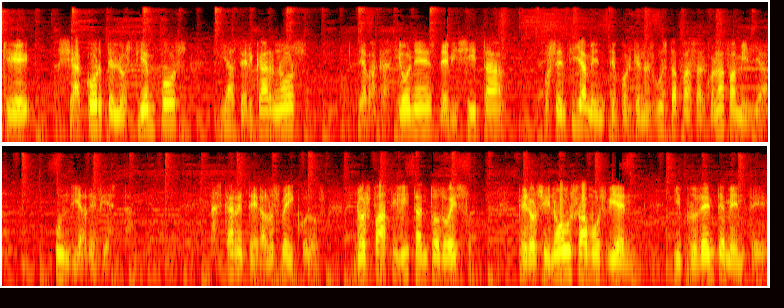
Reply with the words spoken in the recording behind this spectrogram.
que se acorten los tiempos y acercarnos de vacaciones, de visita o sencillamente porque nos gusta pasar con la familia un día de fiesta. Las carreteras, los vehículos nos facilitan todo eso, pero si no usamos bien y prudentemente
